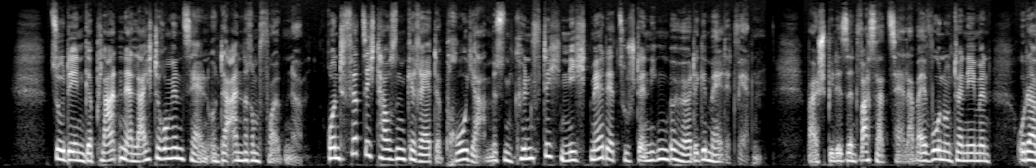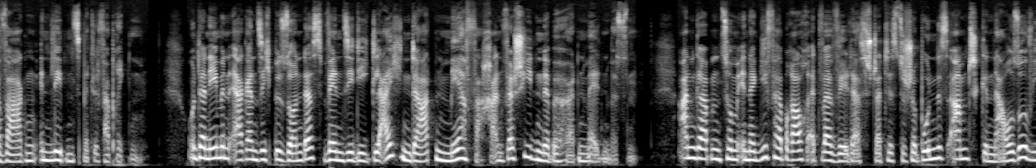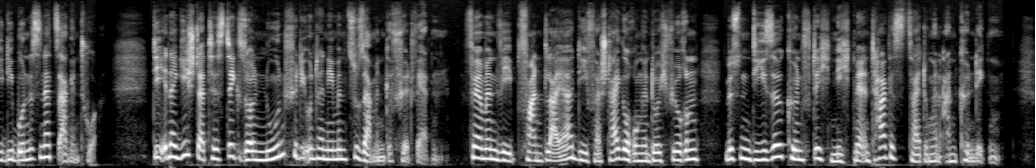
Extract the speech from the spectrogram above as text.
Zu den geplanten Erleichterungen zählen unter anderem folgende. Rund 40.000 Geräte pro Jahr müssen künftig nicht mehr der zuständigen Behörde gemeldet werden. Beispiele sind Wasserzähler bei Wohnunternehmen oder Wagen in Lebensmittelfabriken. Unternehmen ärgern sich besonders, wenn sie die gleichen Daten mehrfach an verschiedene Behörden melden müssen. Angaben zum Energieverbrauch etwa will das Statistische Bundesamt genauso wie die Bundesnetzagentur. Die Energiestatistik soll nun für die Unternehmen zusammengeführt werden. Firmen wie Pfandleiher, die Versteigerungen durchführen, müssen diese künftig nicht mehr in Tageszeitungen ankündigen.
